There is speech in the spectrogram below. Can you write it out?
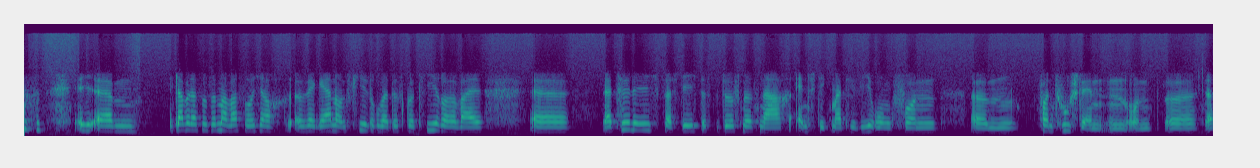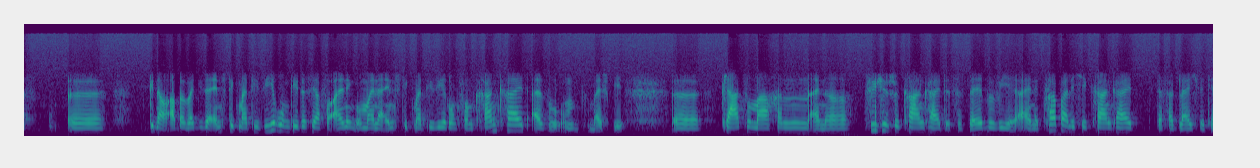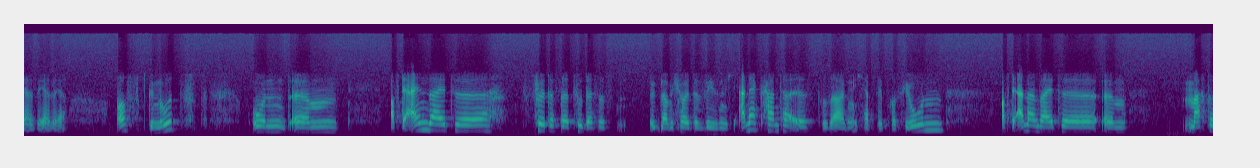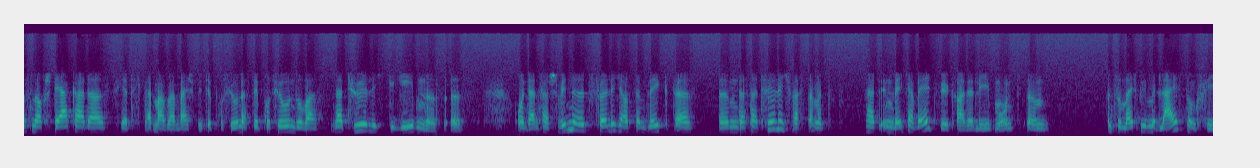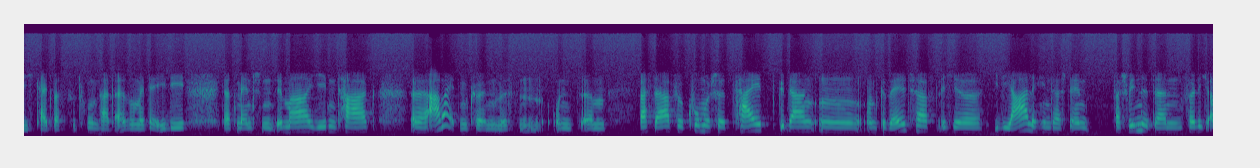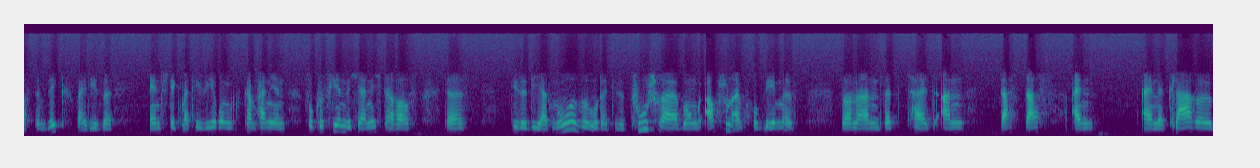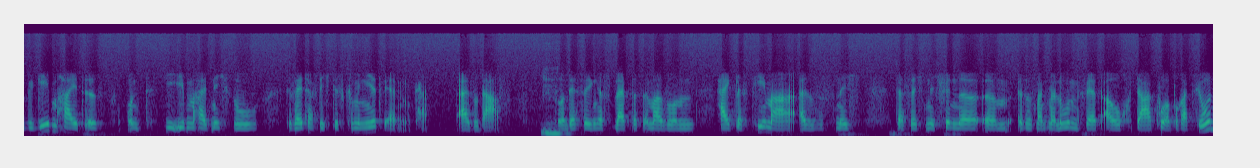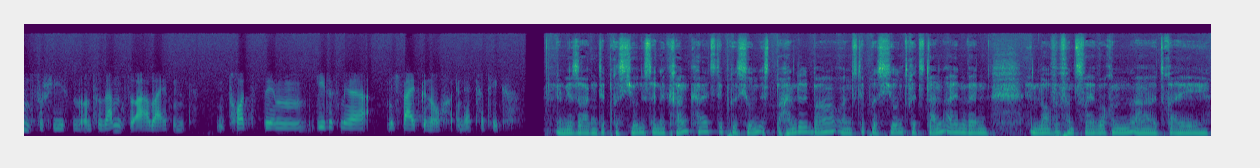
ich, ähm, ich glaube, das ist immer was, wo ich auch sehr gerne und viel darüber diskutiere, weil äh, natürlich verstehe ich das Bedürfnis nach Entstigmatisierung von, ähm, von Zuständen und äh, das äh, Genau, aber bei dieser Entstigmatisierung geht es ja vor allen Dingen um eine Entstigmatisierung von Krankheit, also um zum Beispiel äh, klarzumachen, eine psychische Krankheit ist dasselbe wie eine körperliche Krankheit der Vergleich wird ja sehr, sehr oft genutzt. Und ähm, auf der einen Seite führt das dazu, dass es, glaube ich, heute wesentlich anerkannter ist, zu sagen, ich habe Depressionen. Auf der anderen Seite ähm, macht es noch stärker, dass, jetzt ich bleibe mal beim Beispiel Depression, dass Depression sowas natürlich Gegebenes ist. Und dann verschwindet völlig aus dem Blick, dass ähm, das natürlich was damit hat, in welcher Welt wir gerade leben und ähm, zum Beispiel mit Leistungsfähigkeit was zu tun hat. Also mit der Idee, dass Menschen immer jeden Tag äh, arbeiten können müssen. Und ähm, was da für komische Zeitgedanken und gesellschaftliche Ideale hinterstellen, verschwindet dann völlig aus dem Blick, weil diese Entstigmatisierungskampagnen fokussieren sich ja nicht darauf, dass diese Diagnose oder diese Zuschreibung auch schon ein Problem ist, sondern setzt halt an, dass das ein, eine klare Gegebenheit ist und die eben halt nicht so gesellschaftlich diskriminiert werden kann, also darf. Mhm. Und deswegen ist, bleibt das immer so ein heikles Thema. Also es ist nicht, dass ich nicht finde, ähm, es ist manchmal lohnenswert, auch da Kooperationen zu schließen und zusammenzuarbeiten. Trotzdem geht es mir nicht weit genug in der Kritik. Wenn wir sagen, Depression ist eine Krankheit, Depression ist behandelbar und Depression tritt dann ein, wenn im Laufe von zwei Wochen äh, drei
